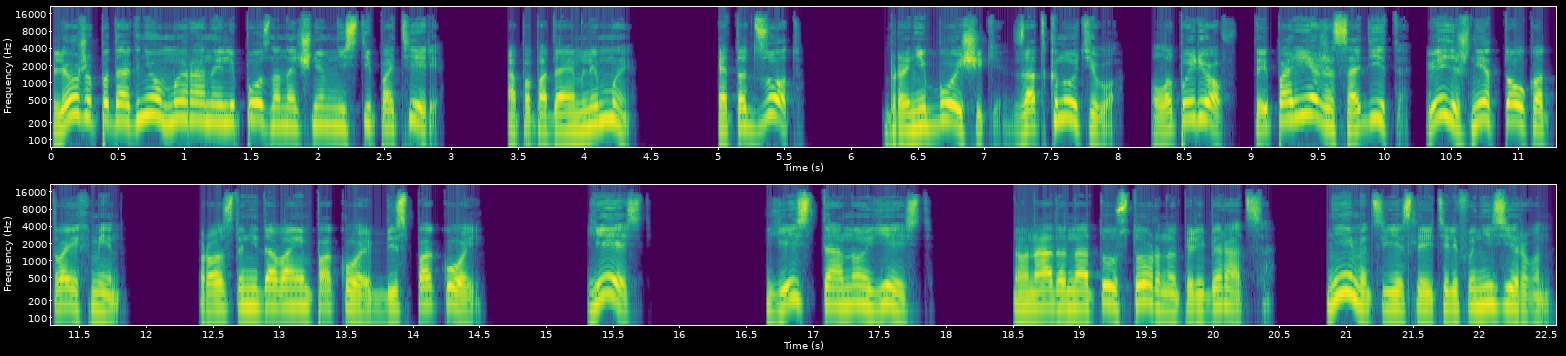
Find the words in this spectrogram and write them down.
Лежа под огнем, мы рано или поздно начнем нести потери. А попадаем ли мы? Это дзот! Бронебойщики, заткнуть его! Лопырев, ты пореже сади-то, видишь, нет толку от твоих мин. Просто не давай им покоя, беспокой. Есть! Есть-то оно есть. Но надо на ту сторону перебираться. Немец, если и телефонизирован,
